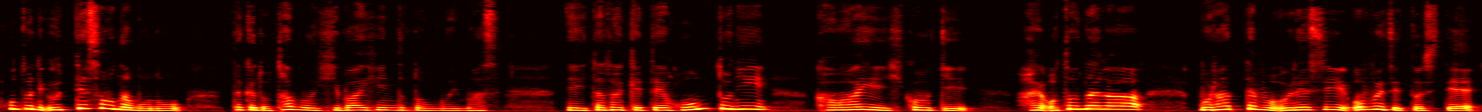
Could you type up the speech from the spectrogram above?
本当に売ってそうなものだけど多分非売品だと思います。で、いただけて本当に可愛い飛行機。はい、大人がもらっても嬉しいオブジェとして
